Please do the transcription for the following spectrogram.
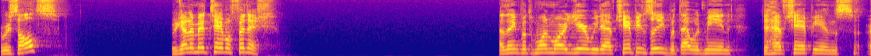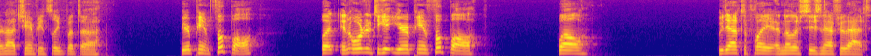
Results. We got a mid-table finish. I think with one more year we'd have Champions League, but that would mean to have champions or not Champions League, but uh, European football. But in order to get European football, well, we'd have to play another season after that.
